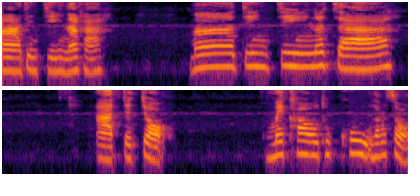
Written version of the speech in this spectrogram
มาจริง ๆนะคะ มาจริง ๆ นะจ๊ะ อาจจะเจาะไม่เข้าทุกคู่ทั้งสอง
